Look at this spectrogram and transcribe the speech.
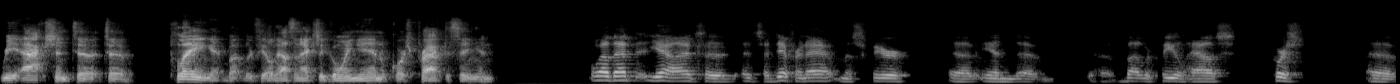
reaction to to playing at Butler Fieldhouse and actually going in of course practicing and? Well that yeah it's a it's a different atmosphere uh, in uh, uh, Butler Fieldhouse. Of course uh,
